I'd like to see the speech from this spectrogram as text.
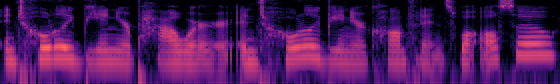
and totally be in your power and totally be in your confidence while also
